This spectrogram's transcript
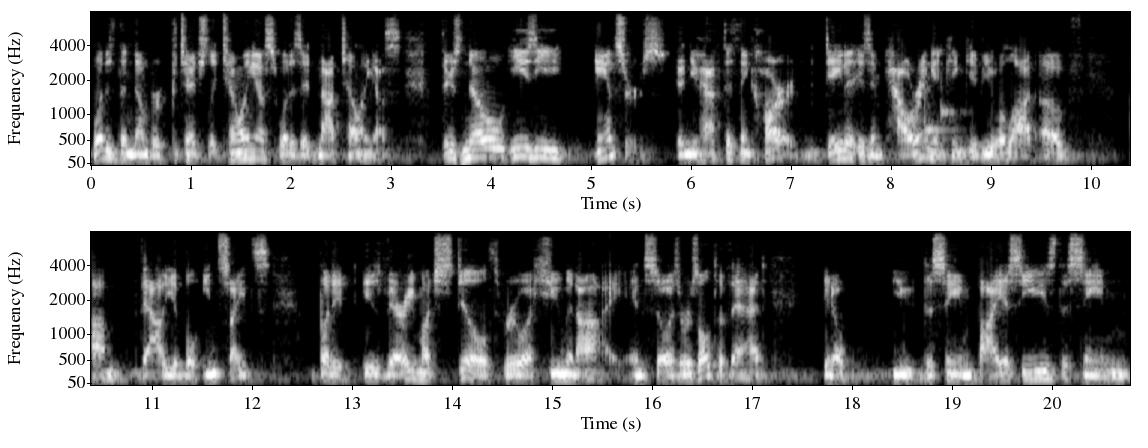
What is the number potentially telling us? What is it not telling us? There's no easy answers, and you have to think hard. Data is empowering and can give you a lot of um, valuable insights, but it is very much still through a human eye. And so, as a result of that, you know, you the same biases, the same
